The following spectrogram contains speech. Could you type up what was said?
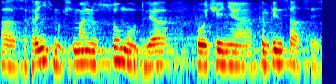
а, сохранить максимальную сумму для получения компенсации.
